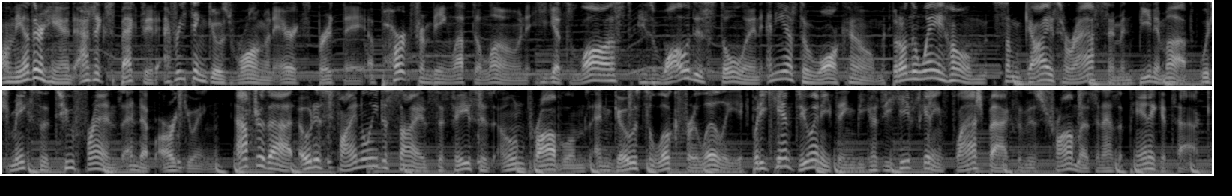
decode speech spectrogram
On the other hand, as expected, everything goes wrong on Eric's birthday. Apart from being left alone, he gets lost, his wallet is stolen, and he has to walk home. But on the way home, some guys harass him and beat him up, which makes the two friends end up arguing. After that, Otis finally decides to face his own problems and goes to look for Lily, but he can't do anything because he keeps getting flashbacks of his traumas and has a panic attack.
